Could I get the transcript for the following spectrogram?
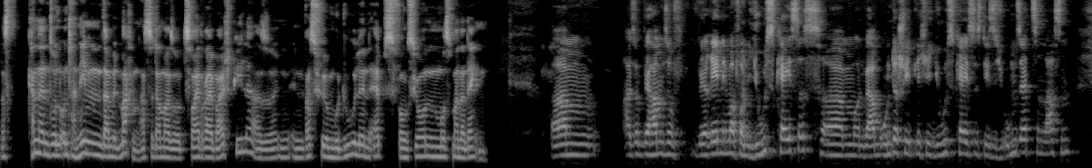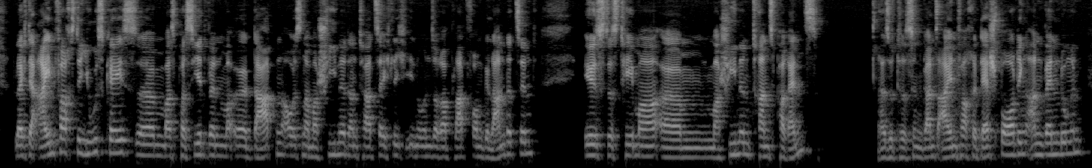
was kann denn so ein Unternehmen damit machen? Hast du da mal so zwei, drei Beispiele? Also in, in was für Modulen, Apps, Funktionen muss man da denken? Ähm, also wir haben so, wir reden immer von Use Cases ähm, und wir haben unterschiedliche Use Cases, die sich umsetzen lassen. Vielleicht der einfachste Use Case, ähm, was passiert, wenn äh, Daten aus einer Maschine dann tatsächlich in unserer Plattform gelandet sind, ist das Thema ähm, Maschinentransparenz. Also das sind ganz einfache Dashboarding-Anwendungen,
